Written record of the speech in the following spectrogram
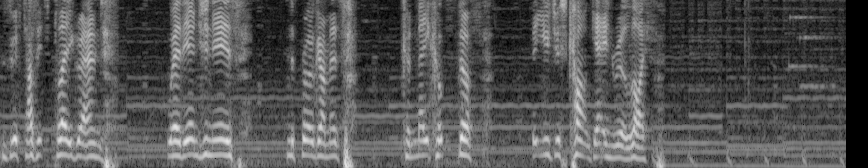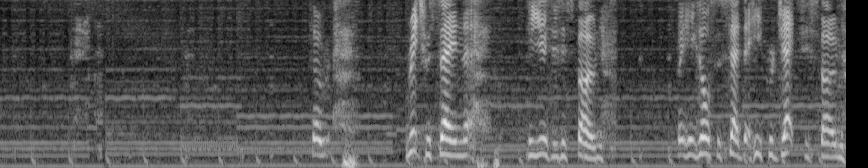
Zwift has its playground, where the engineers and the programmers can make up stuff that you just can't get in real life. So, Rich was saying that he uses his phone, but he's also said that he projects his phone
